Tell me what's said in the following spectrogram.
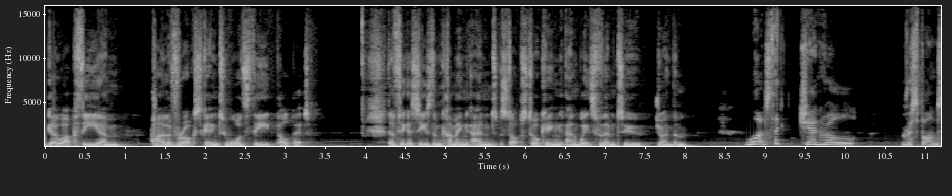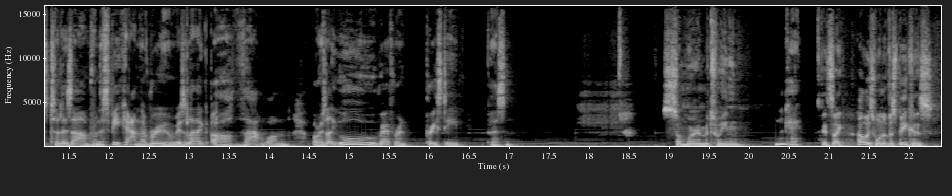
go up the um, pile of rocks, getting towards the pulpit. The figure sees them coming and stops talking and waits for them to join them. What's the general response to Lizarm from the speaker and the room? Is like, oh, that one? Or is like, ooh, reverent, priesty person? Somewhere in between. Okay. It's like, oh, it's one of the speakers.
